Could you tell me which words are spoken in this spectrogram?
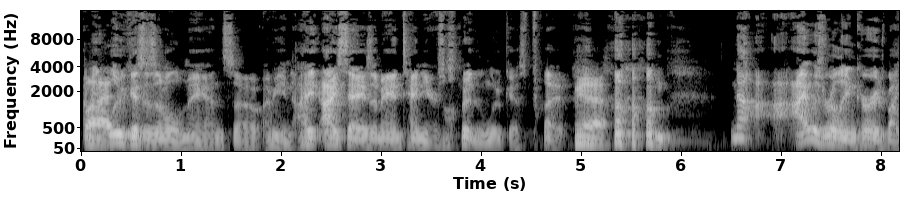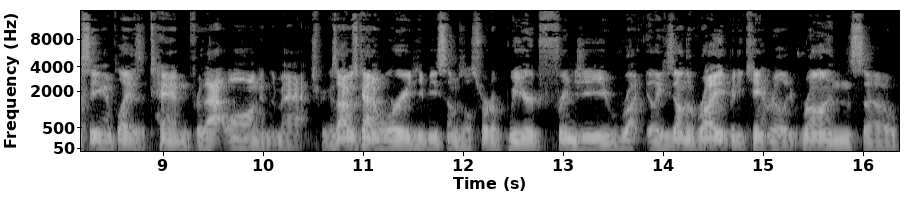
But I mean, Lucas is an old man, so I mean, I, I say as a man ten years older than Lucas, but yeah, um, no, I, I was really encouraged by seeing him play as a ten for that long in the match because I was kind of worried he'd be some sort of weird, fringy right, like he's on the right, but he can't really run. So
